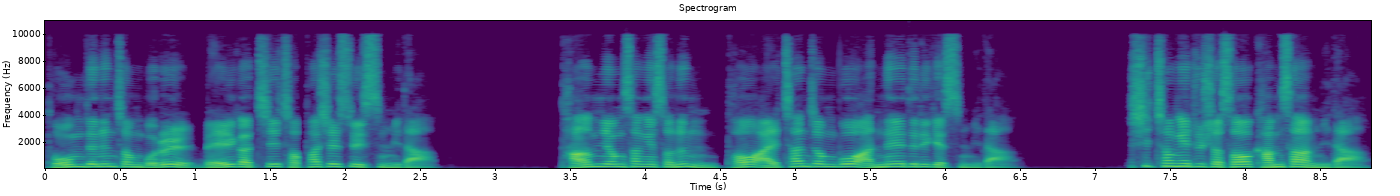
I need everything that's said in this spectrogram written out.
도움되는 정보를 매일같이 접하실 수 있습니다. 다음 영상에서는 더 알찬 정보 안내해드리겠습니다. 시청해주셔서 감사합니다.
